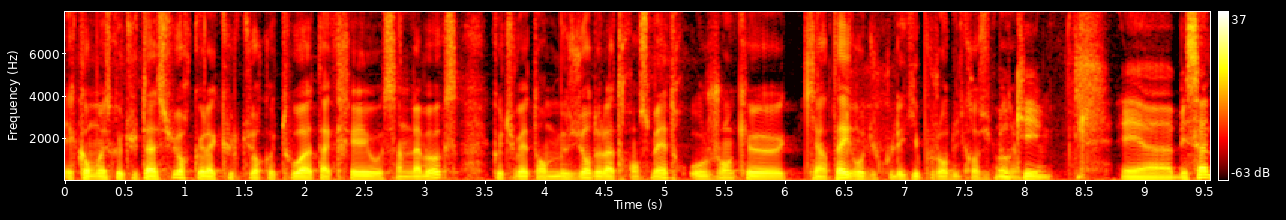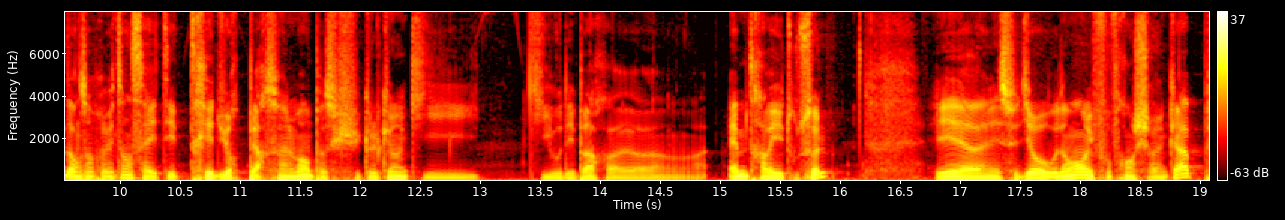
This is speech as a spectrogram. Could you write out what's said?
et comment est-ce que tu t'assures que la culture que toi tu as créée au sein de la boxe que tu vas être en mesure de la transmettre aux gens qui intègrent du coup l'équipe aujourd'hui de CrossFit Ok. Et euh, ça dans un premier temps ça a été très dur personnellement parce que je suis quelqu'un qui qui au départ euh, aime travailler tout seul. Et, euh, et, se dire au bout d'un moment il faut franchir un cap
